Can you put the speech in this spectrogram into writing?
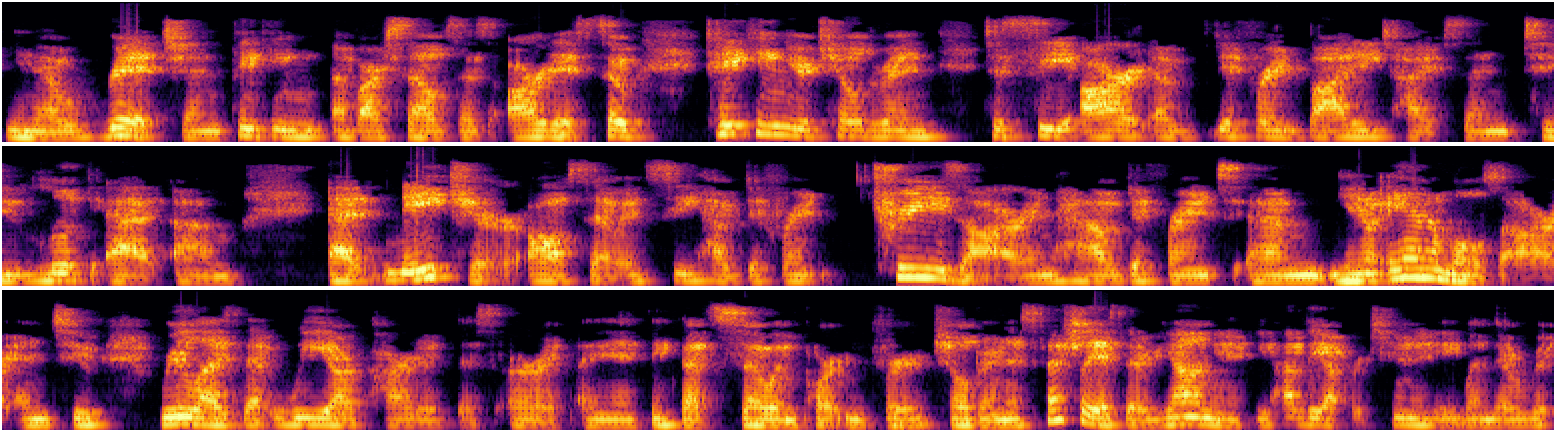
you know, rich and thinking of ourselves as artists. So taking your children to see art of different body types and to look at um, at nature also and see how different trees are and how different um, you know animals are and to realize that we are part of this earth. I, mean, I think that's so important for children especially as they're young. And if you have the opportunity when they're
